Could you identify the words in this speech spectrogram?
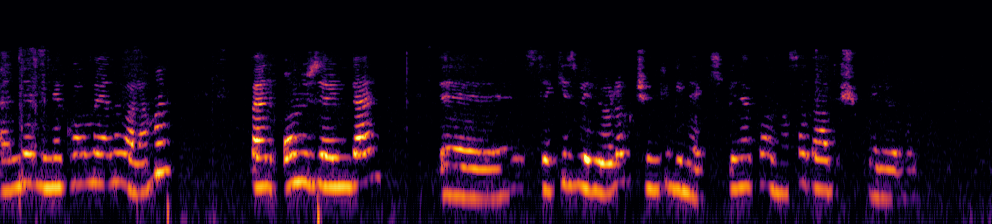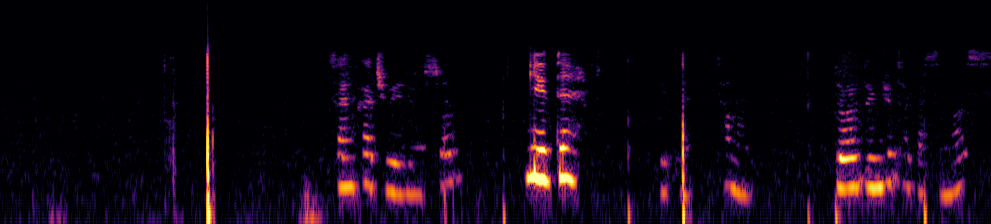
Bende binek olmayanı var ama ben 10 üzerinden e, 8 veriyorum çünkü binek. Binek olmasa daha düşük veriyorum. Sen kaç veriyorsun? 7. 7. Tamam. Dördüncü takasımız.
